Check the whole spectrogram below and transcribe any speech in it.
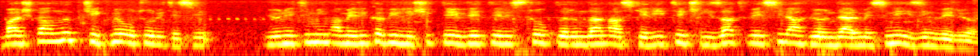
Başkanlık Çekme Otoritesi, yönetimin Amerika Birleşik Devletleri stoklarından askeri teçhizat ve silah göndermesine izin veriyor.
